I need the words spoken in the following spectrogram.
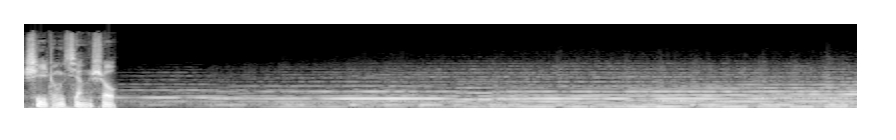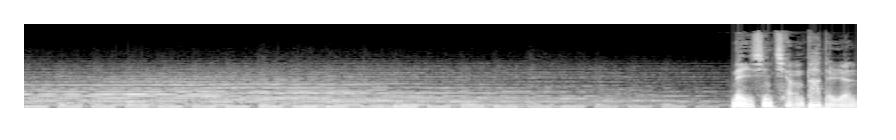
是一种享受。内心强大的人，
